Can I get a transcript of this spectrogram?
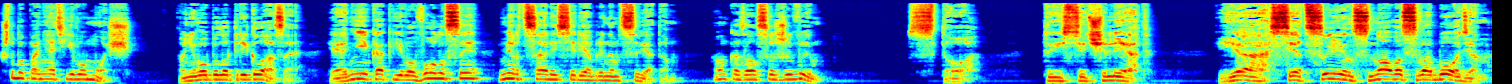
чтобы понять его мощь. У него было три глаза, и они, как его волосы, мерцали серебряным цветом. Он казался живым. «Сто тысяч лет! Я, Сецин, снова свободен!»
